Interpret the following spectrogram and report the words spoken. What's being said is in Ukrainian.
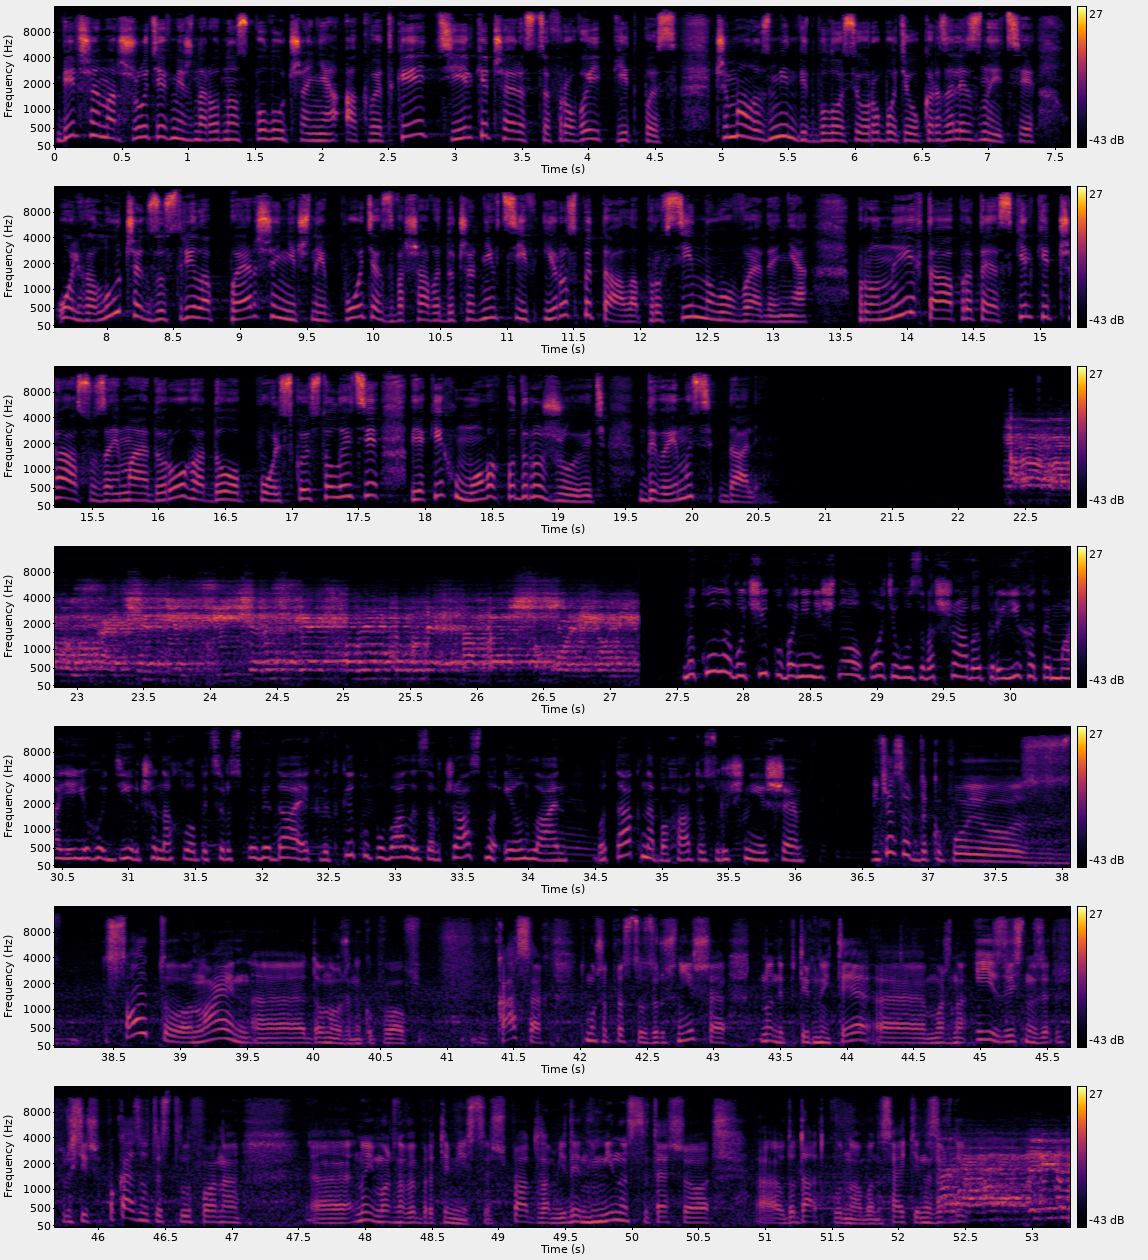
Більше маршрутів міжнародного сполучення, а квитки тільки через цифровий підпис. Чимало змін відбулося у роботі Укрзалізниці. Ольга Лучик зустріла перший нічний потяг з Варшави до Чернівців і розпитала про всі нововведення. Про них та про те, скільки часу займає дорога до польської столиці, в яких умовах подорожують. Дивимось далі. Микола в очікуванні нічного потягу з Варшави приїхати має його дівчина. Хлопець розповідає, квитки купували завчасно і онлайн, бо так набагато зручніше. Я завжди купую з сайту онлайн. Е, Давно вже не купував в касах, тому що просто зручніше. Ну не потрібно йти. е, Можна і звісно простіше показувати з телефона. е, Ну і можна вибрати місце. Щоправда, там єдиний мінус це те, що в додатку ну або на сайті не завжди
